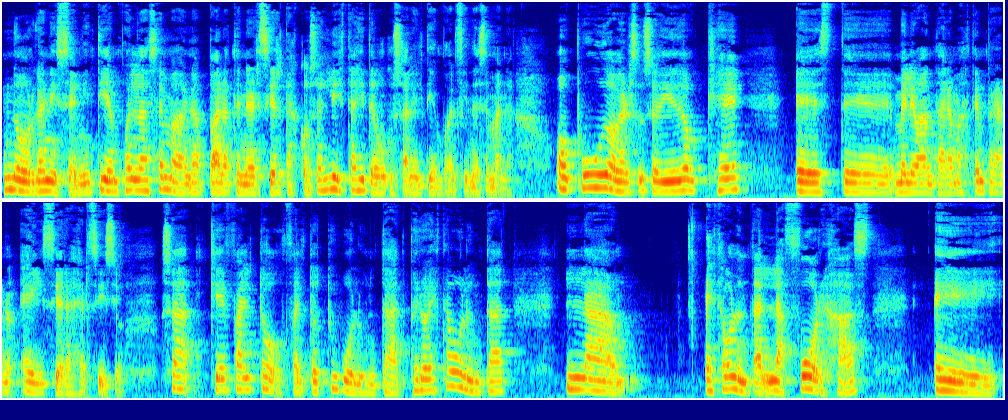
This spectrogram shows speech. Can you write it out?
no organicé mi tiempo en la semana para tener ciertas cosas listas y tengo que usar el tiempo del fin de semana. O pudo haber sucedido que este, me levantara más temprano e hiciera ejercicio. O sea, ¿qué faltó? Faltó tu voluntad, pero esta voluntad la, esta voluntad la forjas eh,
